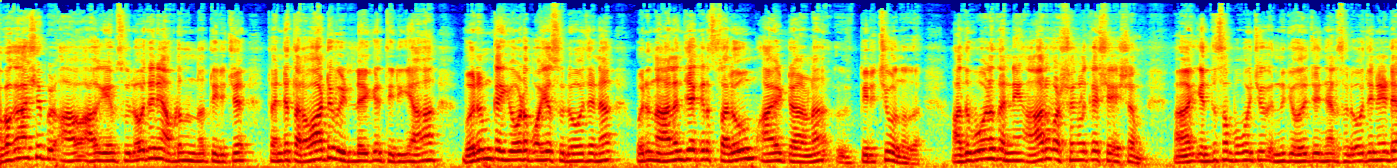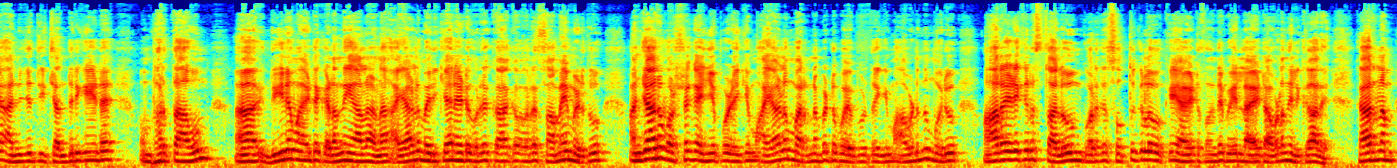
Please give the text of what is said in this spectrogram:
അവകാശ ആകുകയും സുലോചന അവിടെ നിന്ന് തിരിച്ച് തന്റെ തറവാട്ട് വീട്ടിലേക്ക് തിരികെ ആ വെറും കൈയോടെ പോയ സുലോചന ഒരു നാലഞ്ചേക്കർ സ്ഥലവും ആയിട്ടാണ് തിരിച്ചു വന്നത്. അതുപോലെ തന്നെ ആറു വർഷങ്ങൾക്ക് ശേഷം എന്ത് സംഭവിച്ചു എന്ന് ചോദിച്ചു കഴിഞ്ഞാൽ സുലോചനയുടെ അനുജത്തി ചന്ദ്രികയുടെ ഭർത്താവും ദീനമായിട്ട് കിടന്നയാളാണ്. അയാൾ മരിക്കാനായിട്ട് കുറേ കുറേ സമയമെടുത്തു. അഞ്ചാറ് വർഷം കഴിഞ്ഞപ്പോഴേക്കും അയാൾ മരണപ്പെട്ടു പോയപ്പോഴത്തേക്കും അവിടുന്ന് ഒരു ആറേഴ് ഏക്കർ സ്ഥലവും കുറച്ച് സ്വത്തുക്കളും ഒക്കെ ആയിട്ട് തന്റെ പേരിലായിട്ട് അവിടെ നിൽക്കാതെ. കാരണം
